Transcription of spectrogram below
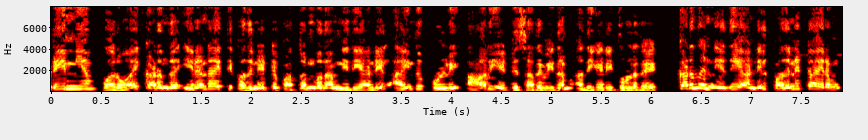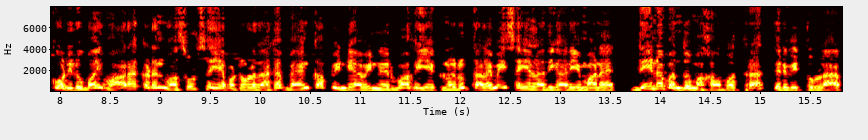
பிரீமியம் வருவாய் கடந்த இரண்டாயிரத்தி பதினெட்டு பத்தொன்பதாம் நிதியாண்டில் ஐந்து புள்ளி ஆறு எட்டு சதவீதம் அதிகரித்துள்ளது. கடந்த நிதியாண்டில் பதினெட்டாயிரம் கோடி ரூபாய் வாராக்கடன் வசூல் செய்யப்பட்டுள்ளதாக பேங்க் ஆப் இந்தியாவின் நிர்வாக இயக்குநரும் தலைமை செயல் அதிகாரியுமான தீனபந்து மகாபத்ரா தெரிவித்துள்ளார்.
